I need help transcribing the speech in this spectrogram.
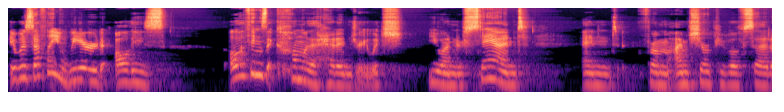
it was definitely weird, all these, all the things that come with a head injury, which you understand. And from, I'm sure people have said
